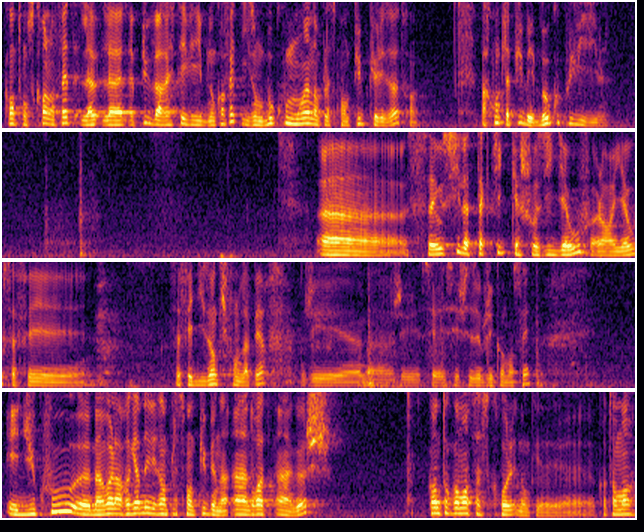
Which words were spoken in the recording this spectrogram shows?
quand on scrolle, en fait, la, pub va rester visible. Donc en fait, ils ont beaucoup moins d'emplacements de pub que les autres. Par contre, la pub est beaucoup plus visible. Euh, c'est aussi la tactique qu'a choisi Yahoo. Alors Yahoo, ça fait, ça fait 10 ans qu'ils font de la perf. Euh, bah, c'est chez eux que j'ai commencé. Et du coup, ben voilà, regardez les emplacements pub, il y en a un à droite, un à gauche. Quand on commence à scroller, donc, quand on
